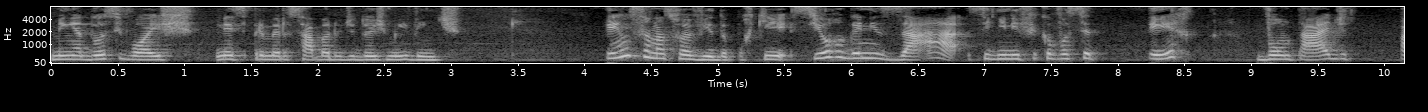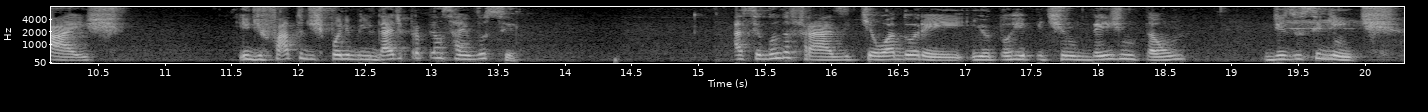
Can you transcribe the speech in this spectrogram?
Minha Doce Voz nesse primeiro sábado de 2020. Pensa na sua vida, porque se organizar significa você ter vontade, paz e de fato disponibilidade para pensar em você. A segunda frase que eu adorei e eu tô repetindo desde então diz o seguinte:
